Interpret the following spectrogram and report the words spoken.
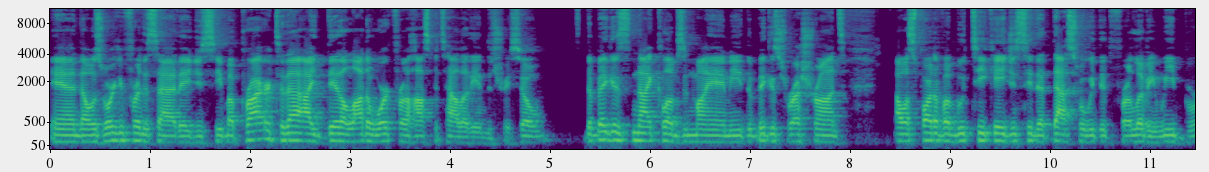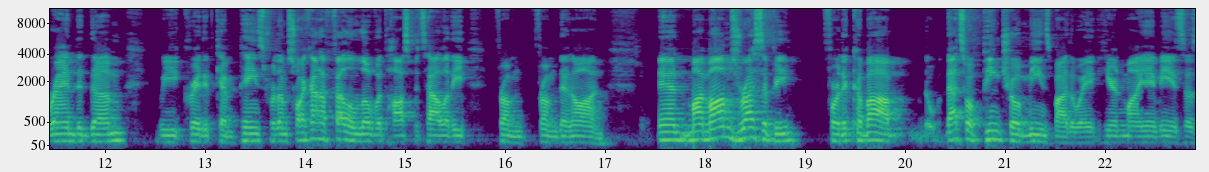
and I was working for this ad agency. But prior to that, I did a lot of work for the hospitality industry. So the biggest nightclubs in Miami, the biggest restaurants. I was part of a boutique agency that that's what we did for a living. We branded them, we created campaigns for them. So I kind of fell in love with hospitality from from then on. And my mom's recipe for the kebab, that's what pincho means, by the way, here in Miami, is a,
